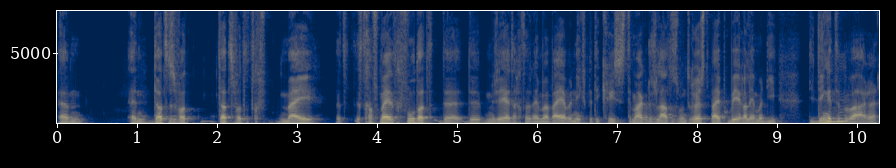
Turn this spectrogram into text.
Um, en dat is wat, dat is wat het mij het, het, gaf mij het gevoel dat de, de musea dachten: nee, maar wij hebben niks met die crisis te maken, dus laat ons met rust. Wij proberen alleen maar die, die dingen te mhm. bewaren.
